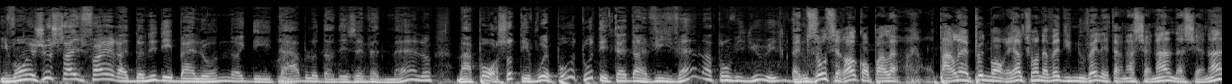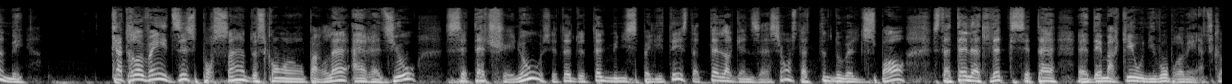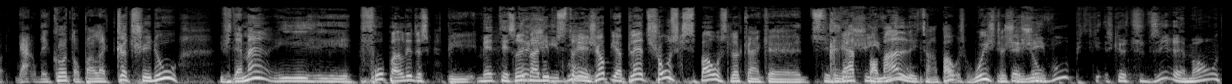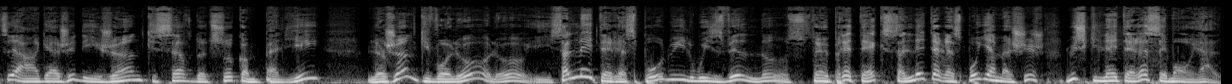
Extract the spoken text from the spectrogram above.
Ils vont juste aller faire à donner des ballons avec des tables là, dans des événements. Là. Mais à part ça, t'es voué pas. Toi, t'étais dans vivant dans ton milieu. Ben, nous autres, c'est rare qu'on parlait, on parlait un peu de Montréal. Tu vois, on avait des nouvelles internationales, nationales, mais 90% de ce qu'on parlait à radio, c'était de chez nous, c'était de telle municipalité, c'était de telle organisation, c'était de telle nouvelle du sport, c'était tel athlète qui s'était euh, démarqué au niveau provincial. En tout cas, garde, écoute, on parlait que de chez nous. Évidemment, il, il faut parler de ce... Puis, Mais tu sais, dans les petites vous. régions, puis il y a plein de choses qui se passent là quand que tu chez pas mal, il s'en passe. Oui, j'étais chez, chez nous. vous, puis ce que tu dis, Raymond, tu sais, à engager des jeunes qui servent de ça comme palier, le jeune qui va là, là, il, ça l'intéresse pas, lui, Louisville. C'est un prétexte, ça l'intéresse pas, il a ma chiche. Lui, ce qui l'intéresse, c'est Montréal.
